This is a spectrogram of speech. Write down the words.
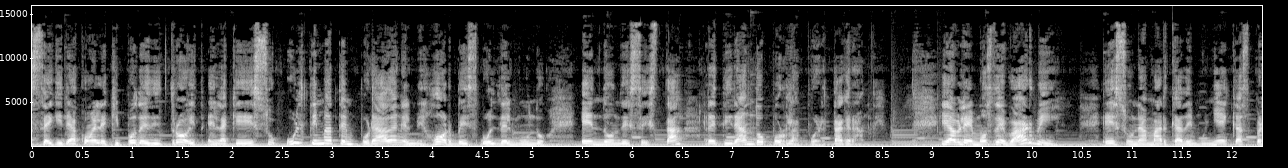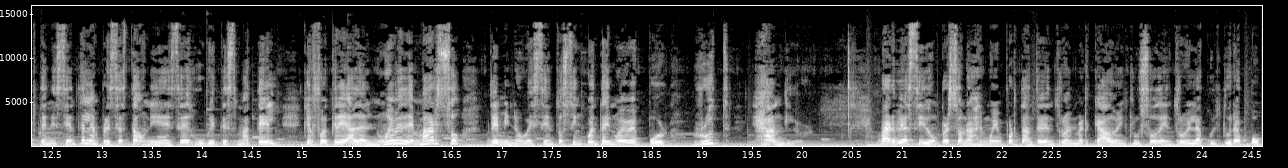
seguirá con el equipo de Detroit en la que es su última temporada en el mejor béisbol del mundo, en donde se está retirando por la puerta grande. Y hablemos de Barbie. Es una marca de muñecas perteneciente a la empresa estadounidense de juguetes Mattel, que fue creada el 9 de marzo de 1959 por Ruth Handler. Barbie ha sido un personaje muy importante dentro del mercado, incluso dentro de la cultura pop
